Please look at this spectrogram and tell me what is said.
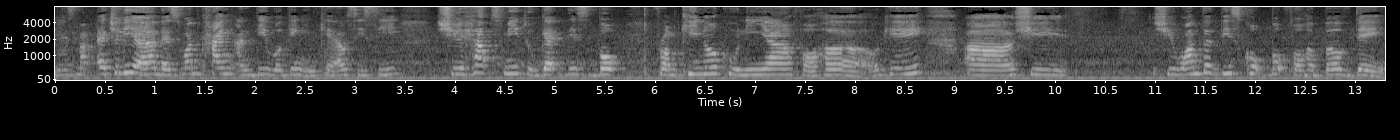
Yes, but actually, uh, there's one kind auntie working in KLCC. She helps me to get this book from Kinokuniya for her. Okay, uh, she she wanted this cookbook for her birthday.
